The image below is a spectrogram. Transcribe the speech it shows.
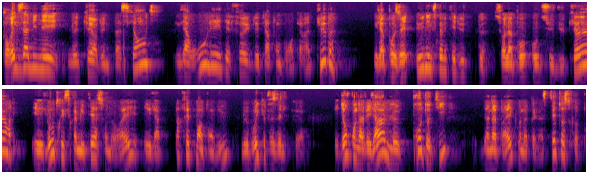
Pour examiner le cœur d'une patiente, il a roulé des feuilles de carton pour en faire un tube. Il a posé une extrémité du tube sur la peau au-dessus du cœur et l'autre extrémité à son oreille et il a parfaitement entendu le bruit que faisait le cœur. Et donc on avait là le prototype d'un appareil qu'on appelle un stéthoscope.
